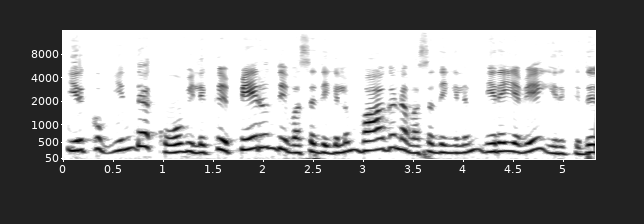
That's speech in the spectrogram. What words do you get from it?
இருக்கும் இந்த கோவிலுக்கு பேருந்து வசதிகளும் வாகன வசதிகளும் நிறையவே இருக்குது.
